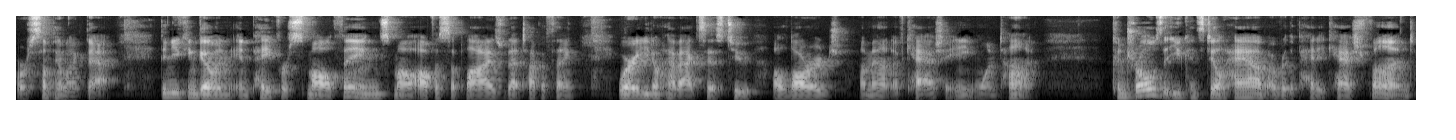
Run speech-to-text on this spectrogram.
or something like that. Then you can go and, and pay for small things, small office supplies or that type of thing, where you don't have access to a large amount of cash at any one time. Controls that you can still have over the petty cash fund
